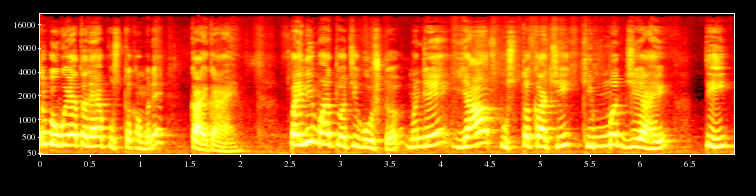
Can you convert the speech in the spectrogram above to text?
तर बघूया तर ह्या पुस्तकामध्ये काय काय आहे. पहिली महत्त्वाची गोष्ट म्हणजे या पुस्तकाची किंमत जी आहे ती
